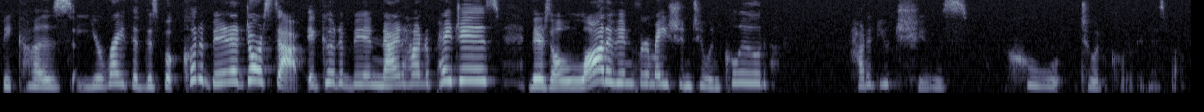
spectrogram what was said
Because you're right that this book could have been a doorstop. It could have been 900 pages. There's a lot of information to include. How did you choose who to include in this book?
